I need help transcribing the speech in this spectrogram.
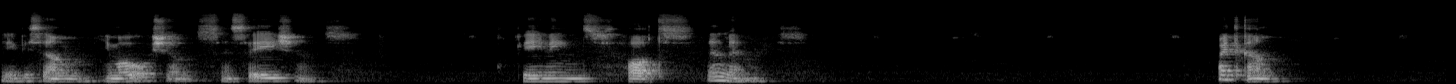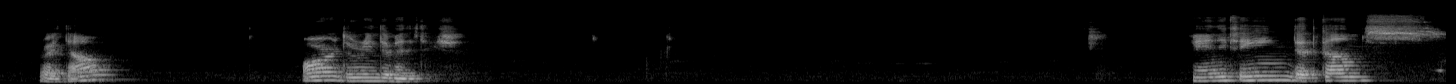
Maybe some emotions, sensations, feelings, thoughts, and memories. Might come right now or during the meditation. Anything that comes,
